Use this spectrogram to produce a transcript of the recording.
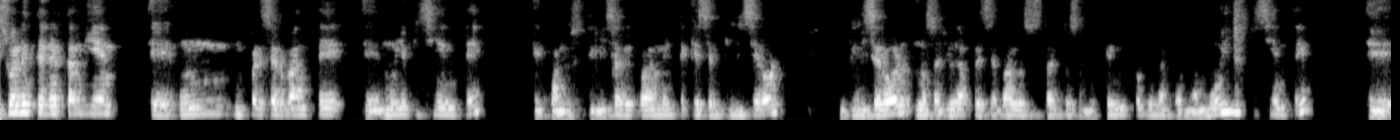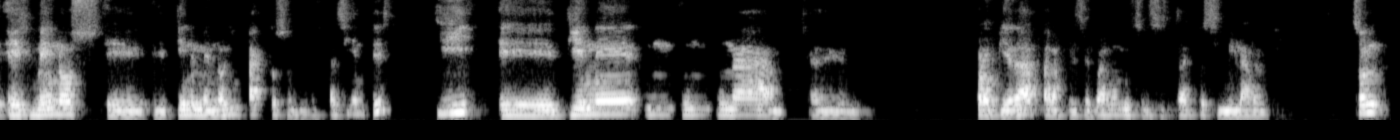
suelen tener también eh, un, preservante eh, muy eficiente eh, cuando se utiliza adecuadamente, que es el glicerol. El glicerol nos ayuda a preservar los extractos alergénicos de una forma muy eficiente, es menos, tiene menor impacto sobre los pacientes y tiene una propiedad para preservar nuestros extractos similar al Son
